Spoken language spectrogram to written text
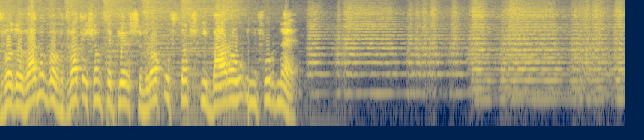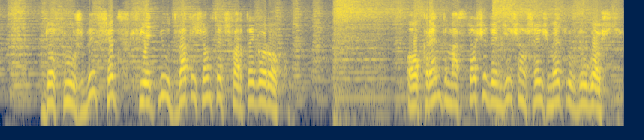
Zwodowano go w 2001 roku w stoczni Barrow in Furness. Do służby wszedł w kwietniu 2004 roku. Okręt ma 176 metrów długości.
